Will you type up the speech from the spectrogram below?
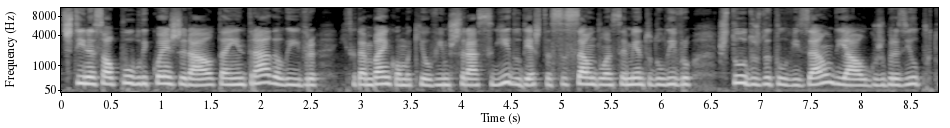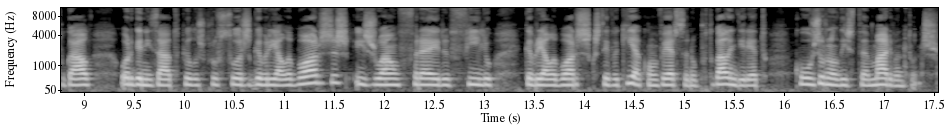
destina-se ao público em geral, tem entrada livre e que também, como aqui ouvimos, será seguido desta sessão de lançamento do livro Estudos de Televisão, Diálogos Brasil-Portugal, organizado pelos professores Gabriela Borges e João Freire Filho. Gabriela Borges, que esteve aqui à conversa no Portugal em direto com o jornalista Mário Antunes.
